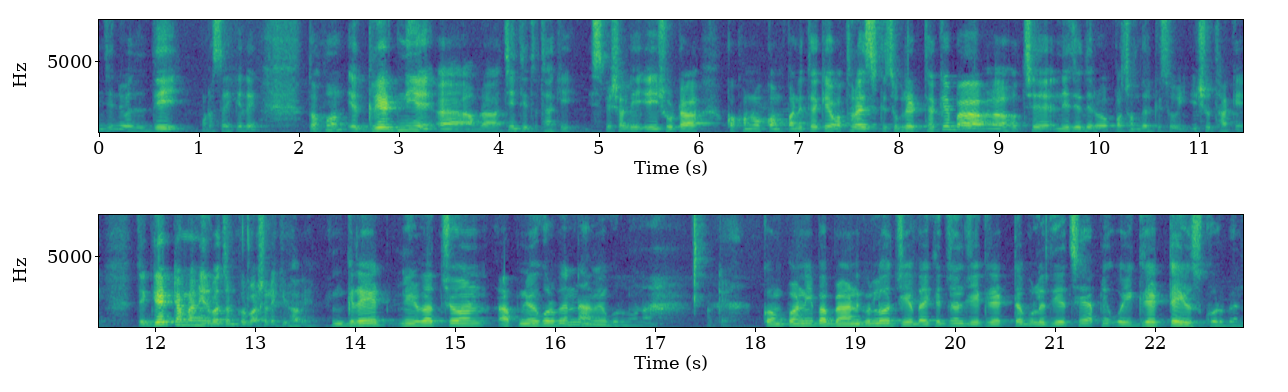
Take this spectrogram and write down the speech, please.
ইঞ্জিন অয়েল দিই মোটরসাইকেলে তখন এর গ্রেড নিয়ে আমরা চিন্তিত থাকি। স্পেশালি এই শোটা কখনো কোম্পানি থেকে অথরাইজ কিছু গ্রেড থাকে বা হচ্ছে নিজেদেরও পছন্দের কিছু ইস্যু থাকে। যে গ্রেডটা আমরা নির্বাচন করব আসলে কীভাবে? গ্রেড নির্বাচন আপনিও করবেন না আমিও করব না। ওকে কোম্পানি বা ব্র্যান্ডগুলো যে বাইকের জন্য যে গ্রেডটা বলে দিয়েছে আপনি ওই গ্রেডটা ইউজ করবেন।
